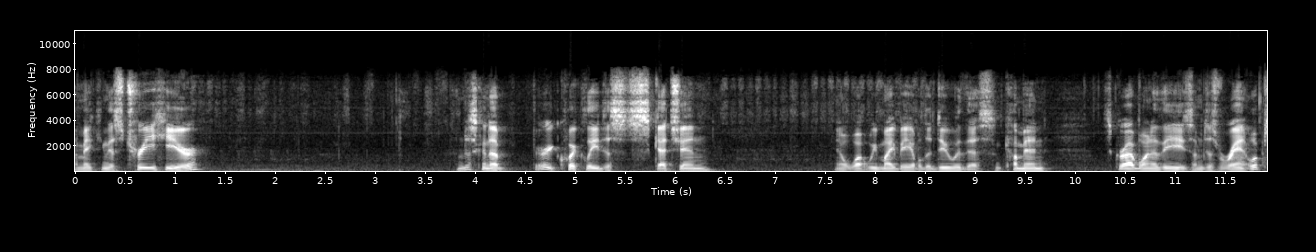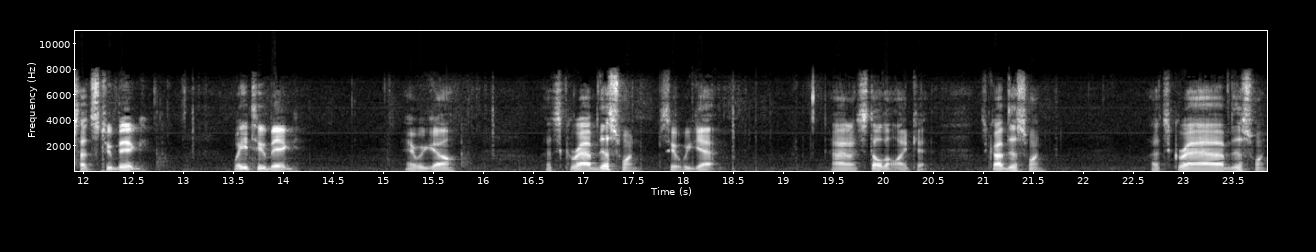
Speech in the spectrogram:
I'm making this tree here. I'm just going to very quickly just sketch in you know what we might be able to do with this and come in. Let's grab one of these. I'm just ran whoops that's too big. Way too big. There we go. Let's grab this one see what we get. I still don't like it. Let's grab this one. Let's grab this one.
